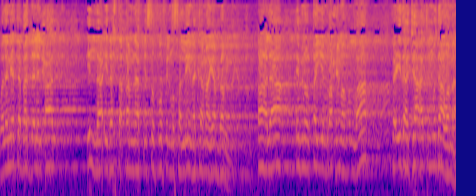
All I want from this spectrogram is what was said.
ولن يتبدل الحال. إلا إذا استقمنا في صفوف المصلين كما ينبغي. قال ابن القيم رحمه الله فإذا جاءت المداومة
